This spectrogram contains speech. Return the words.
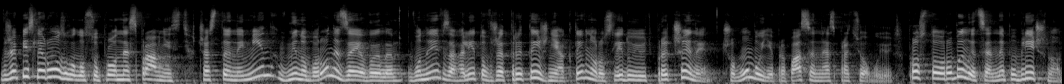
Вже після розголосу про несправність частини мін в Міноборони заявили, вони взагалі-то вже три тижні активно розслідують причини, чому боєприпаси не спрацьовують. Просто робили це не публічно.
